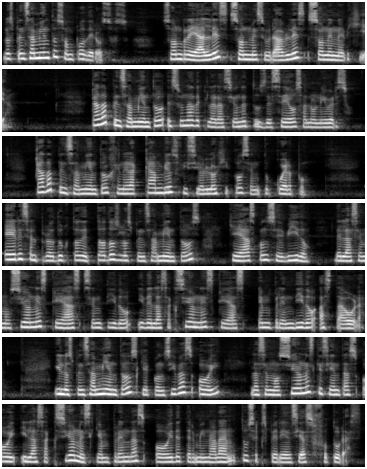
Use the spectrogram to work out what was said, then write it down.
Los pensamientos son poderosos. Son reales, son mesurables, son energía. Cada pensamiento es una declaración de tus deseos al universo. Cada pensamiento genera cambios fisiológicos en tu cuerpo. Eres el producto de todos los pensamientos que has concebido, de las emociones que has sentido y de las acciones que has emprendido hasta ahora. Y los pensamientos que concibas hoy las emociones que sientas hoy y las acciones que emprendas hoy determinarán tus experiencias futuras.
